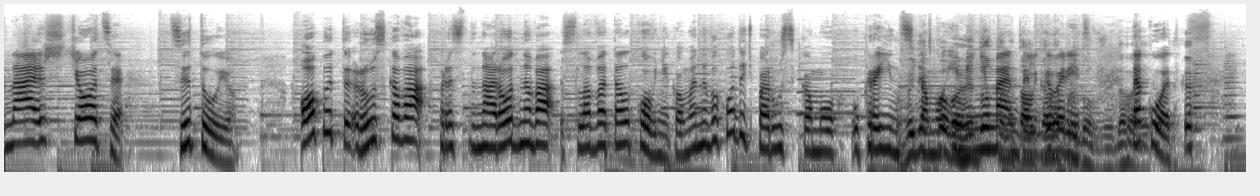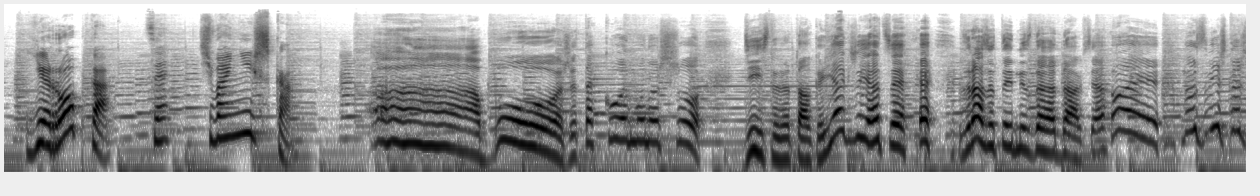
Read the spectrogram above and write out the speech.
знаєш, що це. Цитую. Опит русского простонародного словотолковника. У мене виходить по-русскому, українському імені Мендель говорить. Так от, єробка це чванішка. А, боже, так он воно що. Дійсно, Наталка, як же я це хе, зразу ти не здогадався. Ой, ну звісно ж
